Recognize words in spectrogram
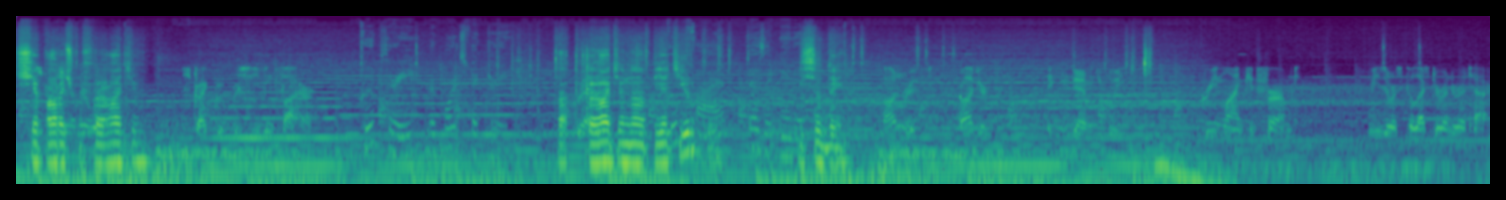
Ще парочку фрегатів. Strike group receiving fire. Group 3 reports victory. Так, фрегатів на п'ятірку і сюди. En route. Roger. Taking damage, please. Green line confirmed. Resource collector under attack.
